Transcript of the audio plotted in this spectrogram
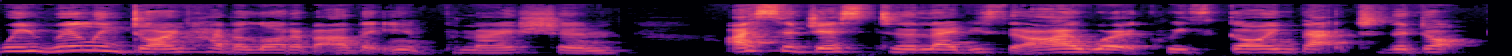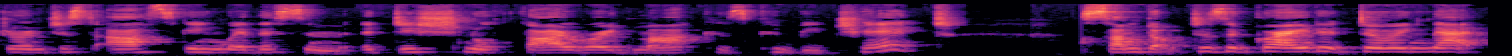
we really don't have a lot of other information. I suggest to the ladies that I work with going back to the doctor and just asking whether some additional thyroid markers can be checked. Some doctors are great at doing that.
